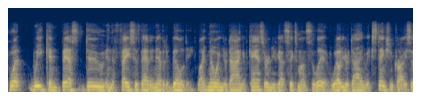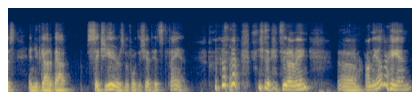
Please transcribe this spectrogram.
what we can best do in the face of that inevitability, like knowing you're dying of cancer and you've got six months to live. Well, you're dying of extinction crisis and you've got about six years before the shit hits the fan. see what I mean? Um, yeah. On the other hand,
